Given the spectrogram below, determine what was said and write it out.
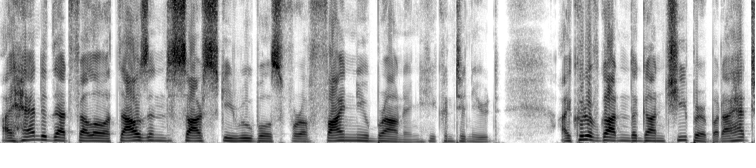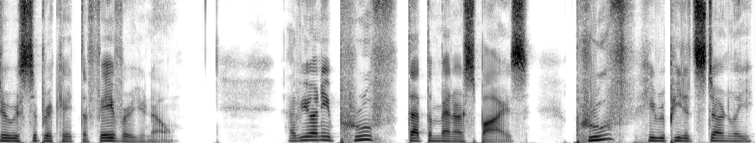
I handed that fellow a thousand Tsarsky rubles for a fine new Browning, he continued. I could have gotten the gun cheaper, but I had to reciprocate the favor, you know. Have you any proof that the men are spies? Proof? he repeated sternly.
